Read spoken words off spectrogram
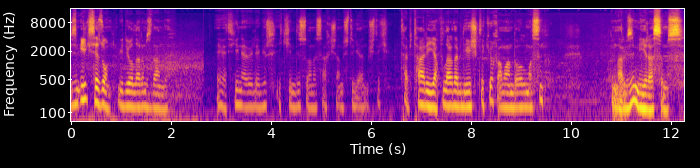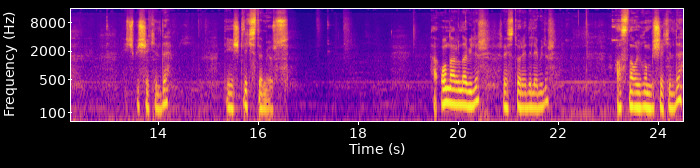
Bizim ilk sezon videolarımızdandı. Evet yine öyle bir ikindi sonrası akşamüstü gelmiştik. Tabi tarihi yapılarda bir değişiklik yok aman da olmasın. Bunlar bizim mirasımız. Hiçbir şekilde değişiklik istemiyoruz. Ha, onarılabilir, restore edilebilir. Aslına uygun bir şekilde.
